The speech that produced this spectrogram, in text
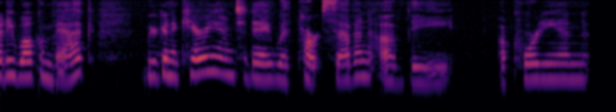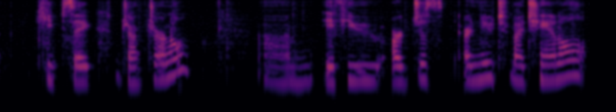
everybody, welcome back. We're going to carry on today with part 7 of the accordion keepsake junk journal. Um, if you are just are new to my channel,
